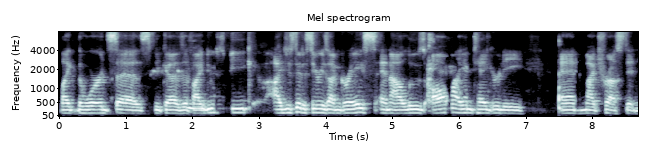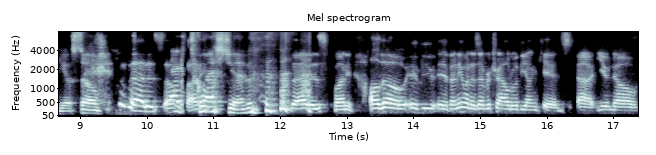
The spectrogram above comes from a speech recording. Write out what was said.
like the word says, because if I do speak, I just did a series on grace, and I'll lose all my integrity and my trust in you. So that is so next funny. question. that is funny. Although, if you if anyone has ever traveled with young kids, uh, you know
